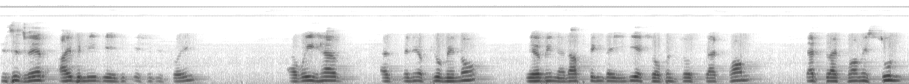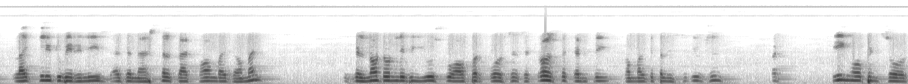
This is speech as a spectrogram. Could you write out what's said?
This is where I believe the education is going. Uh, we have, as many of you may know, we have been adopting the EDX open source platform. That platform is soon likely to be released as a national platform by government. It will not only be used to offer courses across the country from multiple institutions, but being open source,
